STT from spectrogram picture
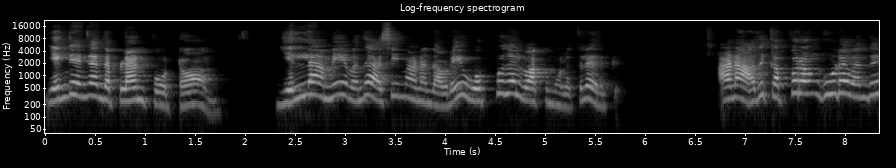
எங்கெங்க அந்த பிளான் போட்டோம்? எல்லாமே வந்து அசீமானந்தாவுடைய ஒப்புதல் வாக்குமூலத்தில் இருக்குது ஆனால் அதுக்கப்புறம் கூட வந்து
